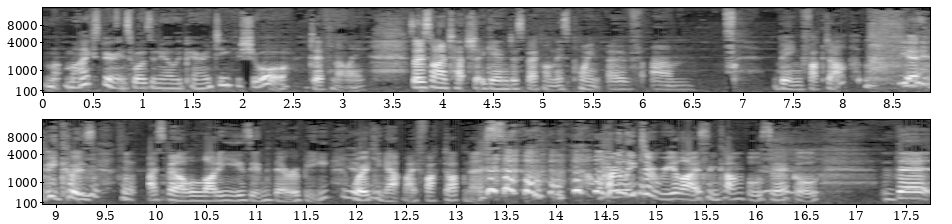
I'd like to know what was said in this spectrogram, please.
my, my experience was in early parenting for sure. Definitely. So I just want to touch again just back on this point of um, being fucked up. Yeah. because I spent a lot of years in therapy working out my fucked upness, only to realize and come full circle that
